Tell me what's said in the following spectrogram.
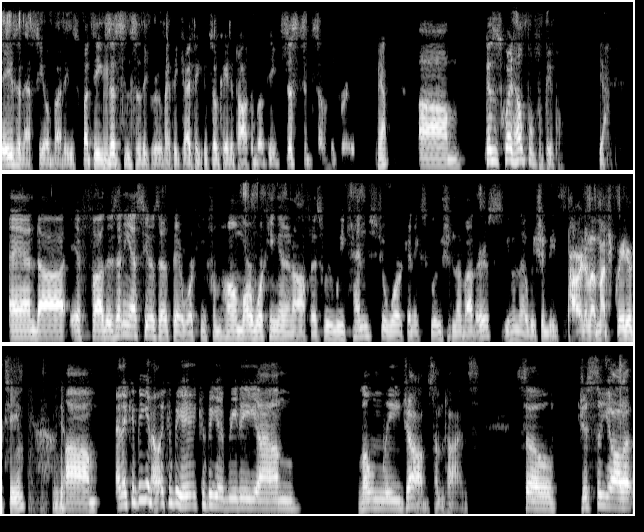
stays in SEO buddies, but the mm-hmm. existence mm-hmm. of the group, I think, I think it's okay to talk about the existence of the group. Yeah. Um, because it's quite helpful for people. Yeah. And uh, if uh, there's any SEOs out there working from home or working in an office, we, we tend to work in exclusion of others, even though we should be part of a much greater team. Yeah. Um, and it can be, you know, it can be, it can be a really um, lonely job sometimes. So just so y'all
